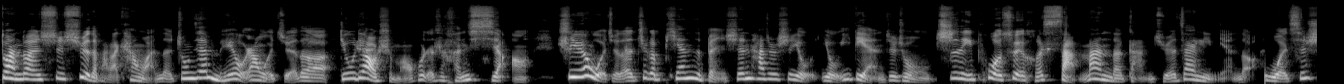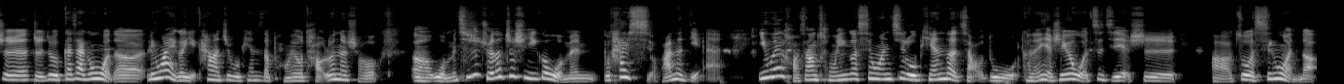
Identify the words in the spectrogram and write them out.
断断续续的把它看完的，中间没有让我觉得丢掉什么，或者是很想，是因为我觉得这个片子本身它就是有有一点这种支离破碎和散漫的感觉在里面的。我其实就刚在跟我的另外一个也看了这部片子的朋友讨论的时候，呃，我们其实觉得这是一个我们不太喜欢的点，因为好像从一个新闻纪录片的角度，可能也是因为我自己也是。啊，做新闻的，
